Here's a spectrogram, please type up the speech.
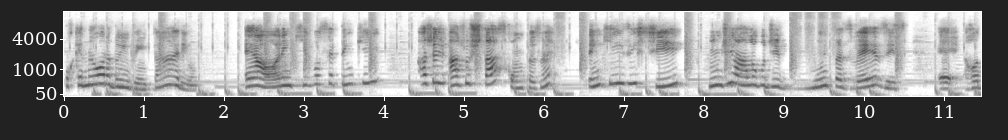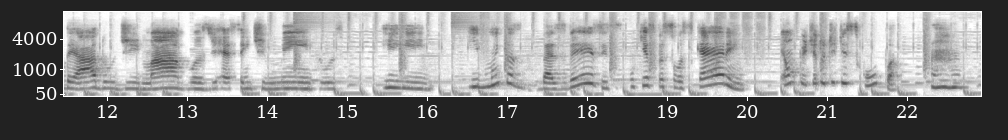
Porque na hora do inventário é a hora em que você tem que ajustar as contas, né? Tem que existir um diálogo de muitas vezes é, rodeado de mágoas, de ressentimentos e, e muitas das vezes o que as pessoas querem é um pedido de desculpa.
